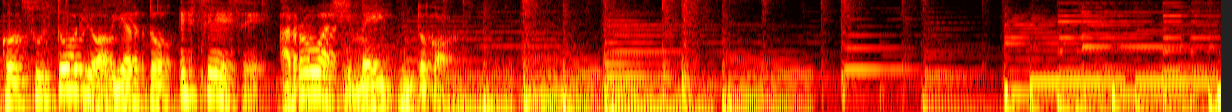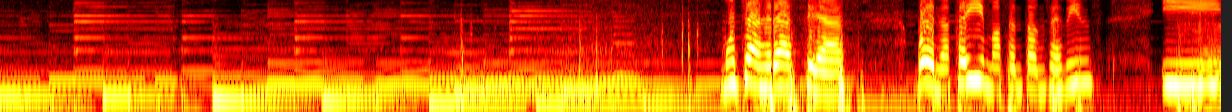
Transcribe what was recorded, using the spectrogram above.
consultorioabiertoss.gmail.com. Muchas gracias. Bueno, seguimos entonces, Vince. Y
